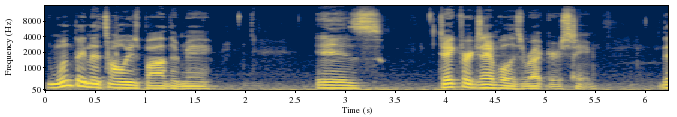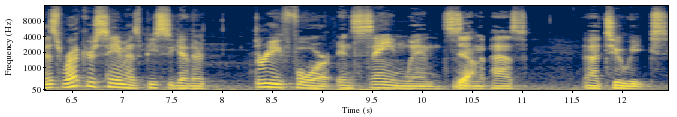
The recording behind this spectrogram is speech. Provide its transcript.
one thing that's always bothered me is take for example this Rutgers team. This Rutgers team has pieced together three, four insane wins Yeah. in the past uh, two weeks.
